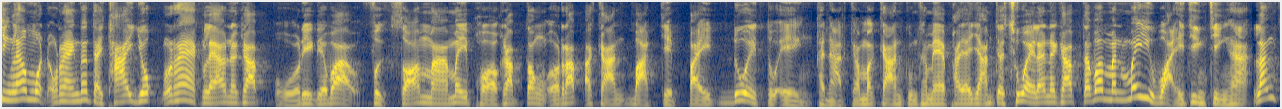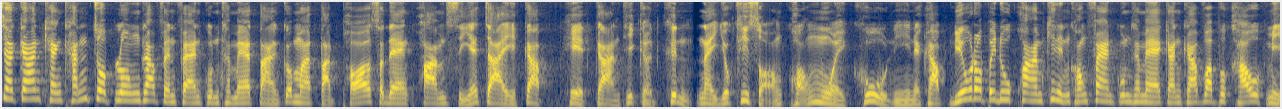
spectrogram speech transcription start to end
ริง ๆ แล้วหมดแรงตั้งแต่ท้ายยกแรกแล้วนะครับโอ้โหเรียกได้ว่าฝึกซ้อมมาไม่พอครับต้องรับอาการบาดเจ็บไปด้วยตัวเอง ขนาดกรรมการกุนคาแมพยายามจะช่วยแล้วนะครับแต่ว่ามันไม่ไหวจริงๆฮะหลังจากการแข่งขันจบลงครับแฟนๆกุนคาแมต่างก็มาตัดพ้อแสดงความเสียใจกับ เหตุการณ์ที่เกิดขึ้นในยกที่ 2 ของมวยคู่นี้นะครับเดี๋ยวเราไปดูความคิดเห็นของแฟนกุนคาแมกันครับ ว่าพวกเขามี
